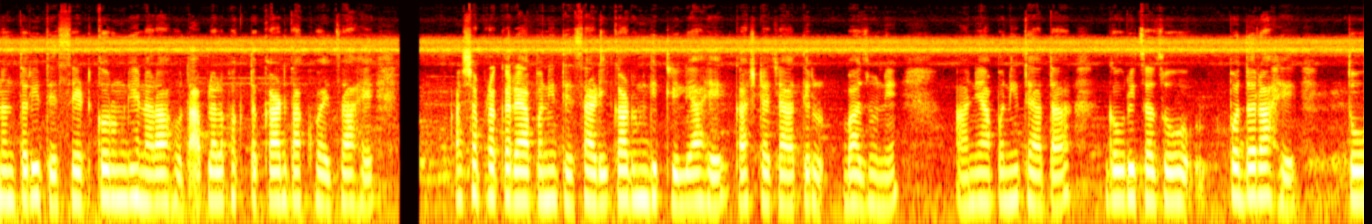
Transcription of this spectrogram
नंतर इथे सेट करून घेणार आहोत. आपल्याला फक्त काठ दाखवायचा आहे. अशा प्रकारे आपण इथे साडी काढून घेतलेली आहे काष्ट्याच्या आतील बाजूने. आणि आपण इथे आता गौरीचा जो पदर आहे तो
